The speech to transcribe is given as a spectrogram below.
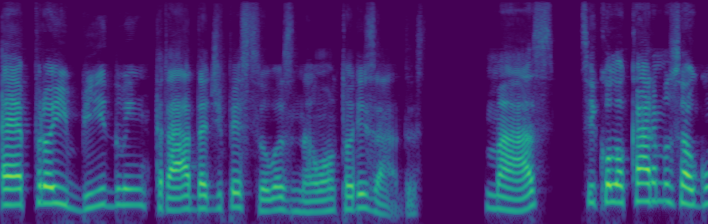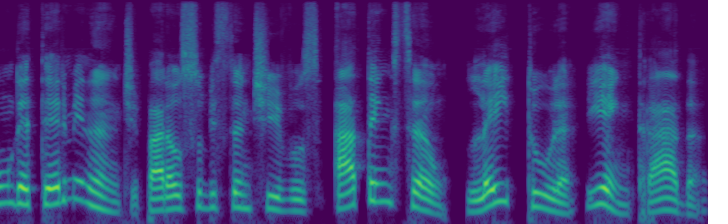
é proibido entrada de pessoas não autorizadas. Mas, se colocarmos algum determinante para os substantivos atenção, leitura e entrada,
